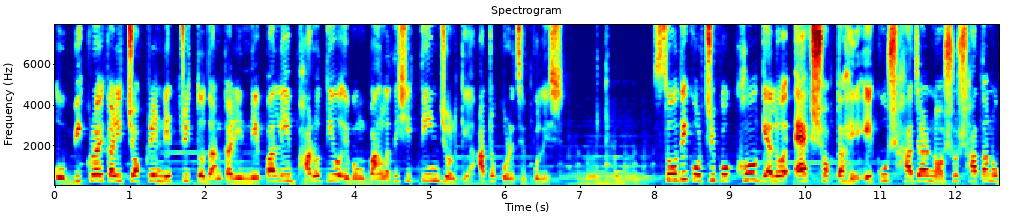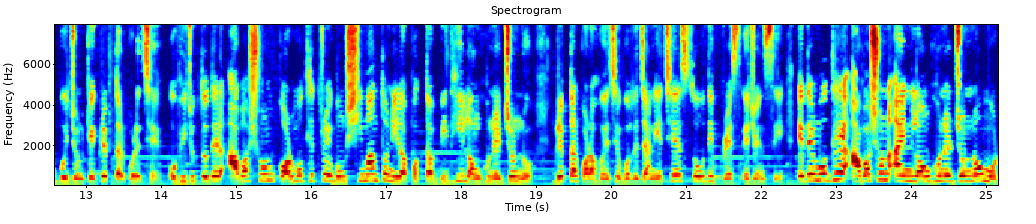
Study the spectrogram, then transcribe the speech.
ও বিক্রয়কারী চক্রের নেতৃত্ব দানকারী নেপালি, ভারতীয় এবং বাংলাদেশি তিনজনকে আটক করেছে পুলিশ। সৌদি কর্তৃপক্ষ গেল এক সপ্তাহে একুশ হাজার নশো সাতানব্বই জনকে গ্রেপ্তার করেছে। অভিযুক্তদের আবাসন, কর্মক্ষেত্র এবং সীমান্ত নিরাপত্তা বিধি লঙ্ঘনের জন্য গ্রেপ্তার করা হয়েছে বলে জানিয়েছে সৌদি প্রেস এজেন্সি। এদের মধ্যে আবাসন আইন লঙ্ঘনের জন্য মোট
